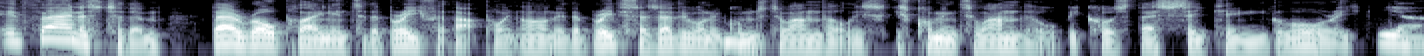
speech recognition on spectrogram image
in fairness to them, they're role playing into the brief at that point, aren't they? The brief says everyone who mm. comes to Anvil is, is coming to Anvil because they're seeking glory. Yeah.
